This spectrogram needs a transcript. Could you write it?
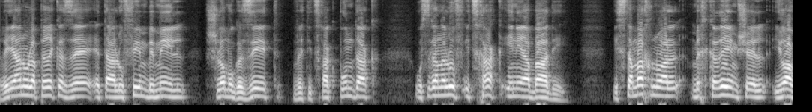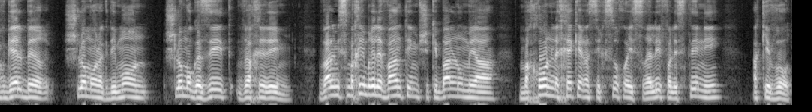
ראיינו לפרק הזה את האלופים במיל שלמה גזית ואת יצחק פונדק, וסגן אלוף יצחק איני עבאדי. הסתמכנו על מחקרים של יואב גלבר, שלמה נקדימון, שלמה גזית ואחרים, ועל מסמכים רלוונטיים שקיבלנו מהמכון לחקר הסכסוך הישראלי-פלסטיני, עקבות.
